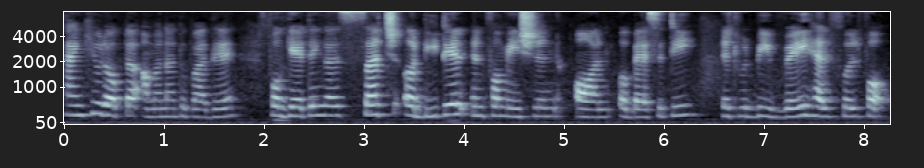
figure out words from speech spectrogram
Thank you, Dr. Amarnath Upadhyay, for getting us such a detailed information on obesity. It would be very helpful for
